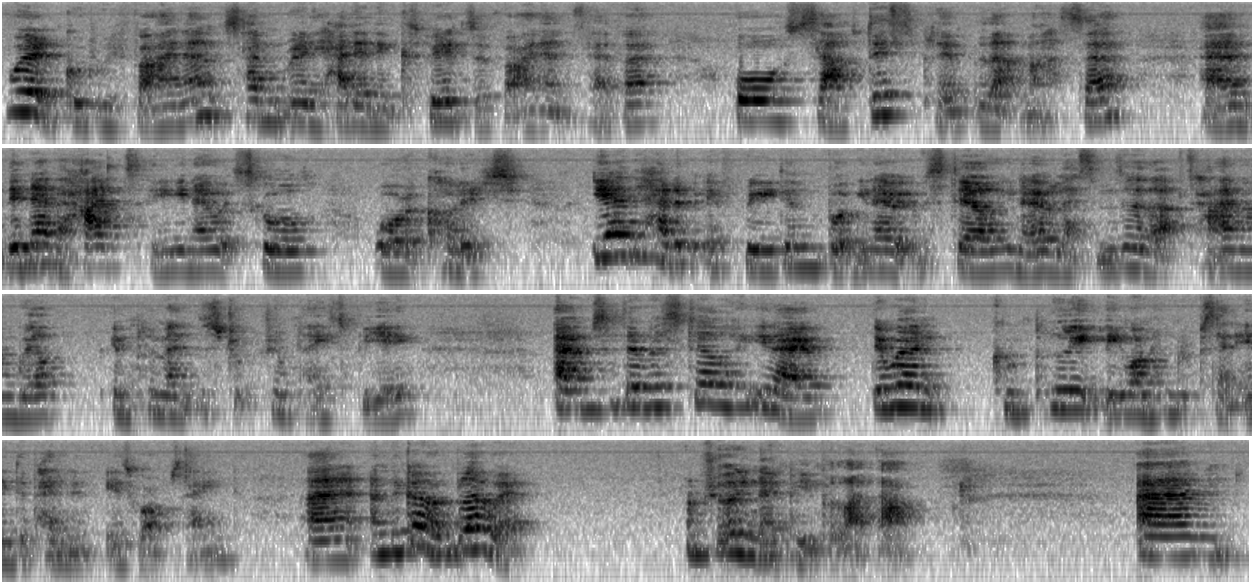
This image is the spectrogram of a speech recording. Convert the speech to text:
weren't good with finance hadn't really had any experience of finance ever or self-discipline for that matter. Um, they never had to you know at school or at college yeah, they had a bit of freedom, but you know, it was still, you know, lessons at that time and we'll implement the structure in place for you. Um, so they were still, you know, they weren't completely 100% independent is what I'm saying. And, and they go and blow it. I'm sure you know people like that. Um,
